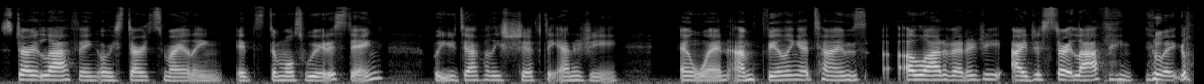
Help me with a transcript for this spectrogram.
Start laughing or start smiling. It's the most weirdest thing, but you definitely shift the energy. And when I'm feeling at times a lot of energy, I just start laughing. like,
